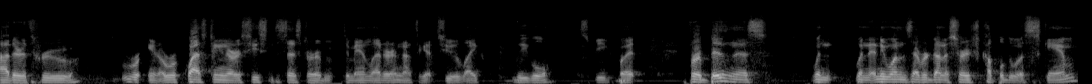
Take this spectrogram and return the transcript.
either through you know requesting or a cease and desist or a demand letter not to get too like legal speak but for a business when when anyone's ever done a search coupled to a scam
